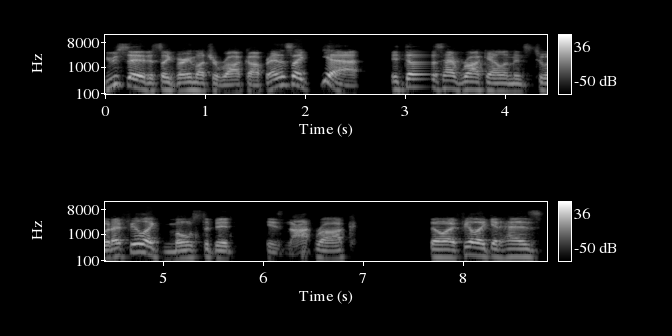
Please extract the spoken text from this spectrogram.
you said it's like very much a rock opera. And it's like, yeah, it does have rock elements to it. I feel like most of it is not rock, though I feel like it has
